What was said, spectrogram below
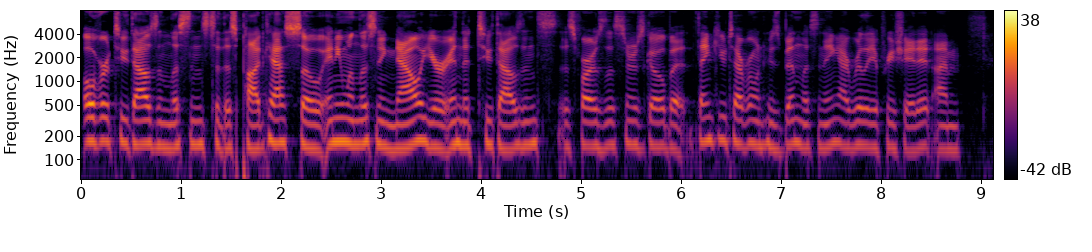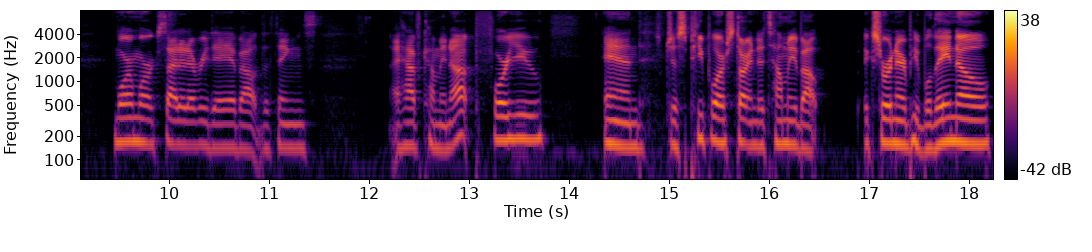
Over 2,000 listens to this podcast. So, anyone listening now, you're in the 2000s as far as listeners go. But thank you to everyone who's been listening. I really appreciate it. I'm more and more excited every day about the things I have coming up for you. And just people are starting to tell me about extraordinary people they know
